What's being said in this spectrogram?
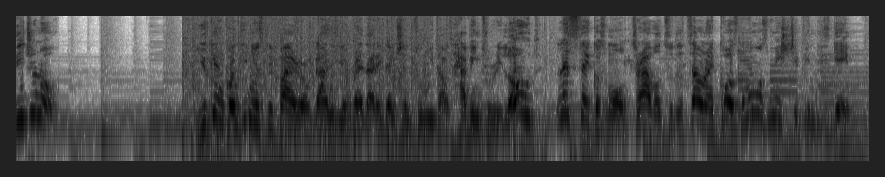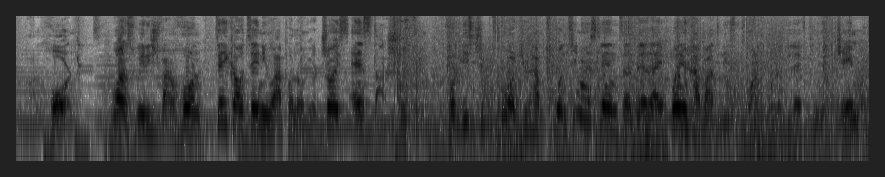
Did you know? You can continuously fire your guns in Red Dead Redemption 2 without having to reload? Let's take a small travel to the town I caused the most mischief in this game, Van Horn. Once we reach Van Horn, take out any weapon of your choice and start shooting. For this trick to work, you have to continuously enter Deadeye when you have at least one bullet left in your chamber.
